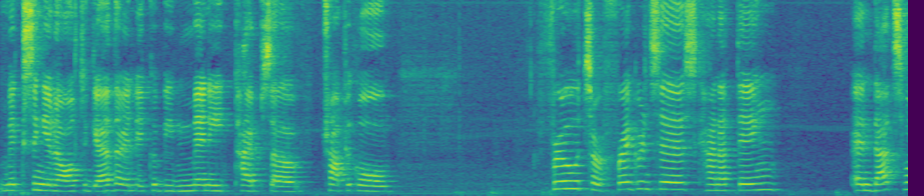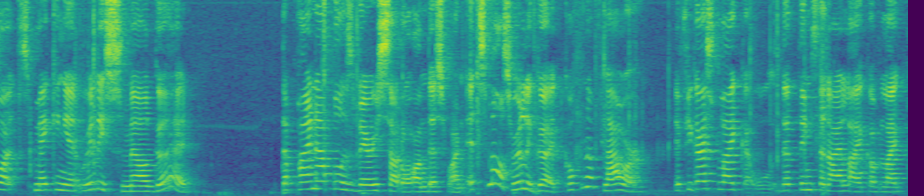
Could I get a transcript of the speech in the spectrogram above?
mixing it all together and it could be many types of tropical fruits or fragrances kind of thing. And that's what's making it really smell good. The pineapple is very subtle on this one. It smells really good. Coconut flower. If you guys like the things that I like of like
